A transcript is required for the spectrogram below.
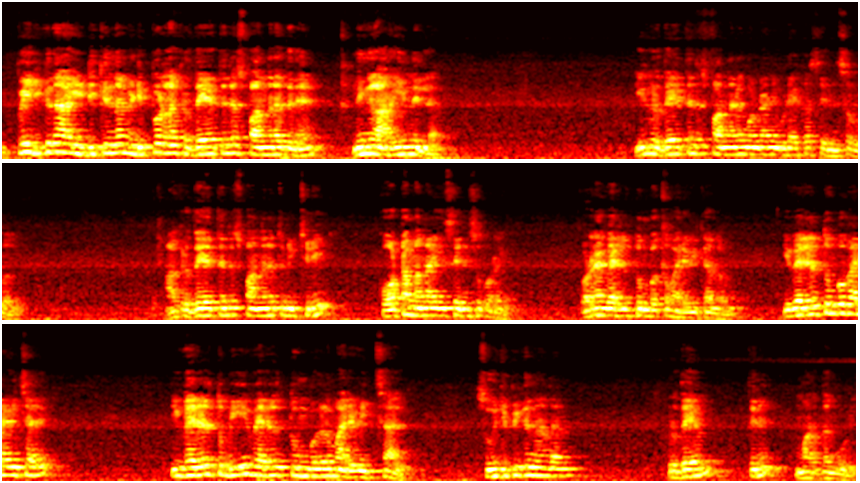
ഇപ്പൊ ഇരിക്കുന്ന ആ ഇടിക്കുന്ന മിടിപ്പുള്ള ഹൃദയത്തിന്റെ സ്പന്ദനത്തിന് നിങ്ങൾ അറിയുന്നില്ല. ഈ ഹൃദയത്തിന്റെ സ്പന്ദനം കൊണ്ടാണ് ഇവിടെയൊക്കെ സെൻസ് ഉള്ളത്. ആ ഹൃദയത്തിന്റെ സ്പന്ദനത്തിന് ഇച്ചിരി കോട്ടം വന്നാൽ ഈ സെൻസ് കുറയും. ഉടനെ വിരൽ തുമ്പൊക്കെ മരവിക്കാൻ തുടങ്ങും. ഈ വിരൽ തുമ്പ് മരവിച്ചാൽ ഈ വിരൽ തുമ്പ് ഈ വിരൽ തുമ്പുകൾ മരവിച്ചാൽ സൂചിപ്പിക്കുന്നത് എന്താണ്? ഹൃദയത്തിന് മർദ്ദം കൂടി.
